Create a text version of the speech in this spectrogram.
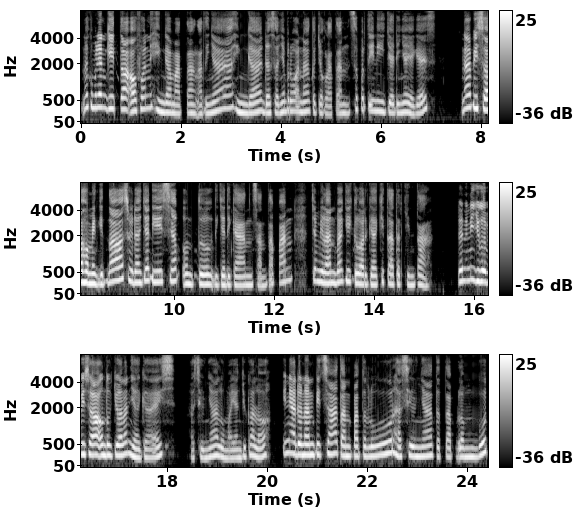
Nah kemudian kita oven hingga matang, artinya hingga dasarnya berwarna kecoklatan. Seperti ini jadinya ya guys. Nah pizza homemade kita sudah jadi siap untuk dijadikan santapan cemilan bagi keluarga kita tercinta. Dan ini juga bisa untuk jualan ya guys. Hasilnya lumayan juga loh. Ini adonan pizza tanpa telur, hasilnya tetap lembut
